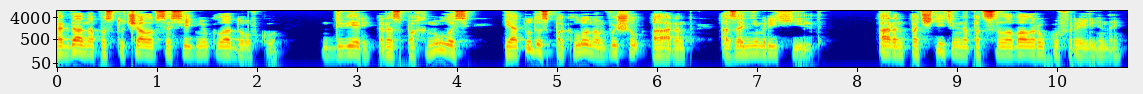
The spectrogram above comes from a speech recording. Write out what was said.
Тогда она постучала в соседнюю кладовку. Дверь распахнулась, и оттуда с поклоном вышел Арент, а за ним Рихильд. Аарон почтительно поцеловал руку Фрейлины.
